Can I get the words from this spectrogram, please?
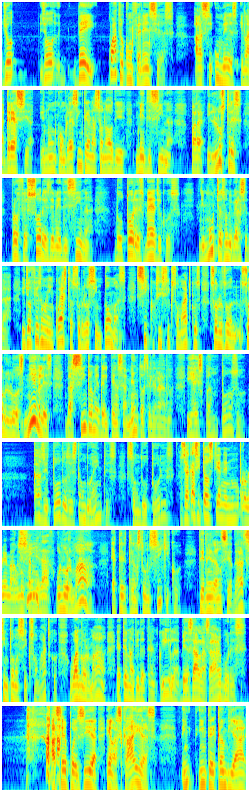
Eu, eu dei quatro conferências há um mês em la Grécia, em um congresso internacional de medicina, para ilustres professores de medicina, doutores médicos, de muitas universidades. E eu fiz uma encuesta sobre os sintomas psíquicos e psicossomáticos, sobre os, sobre os níveis da síndrome do pensamento acelerado. E é espantoso. Quase todos estão doentes. São doutores. Ou seja, quase todos têm um problema, uma Sim, enfermidade. O normal é ter transtorno psíquico, ter ansiedade, sintomas psicossomáticos. O anormal é ter uma vida tranquila, besar as árvores, fazer poesia em las calles intercambiar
